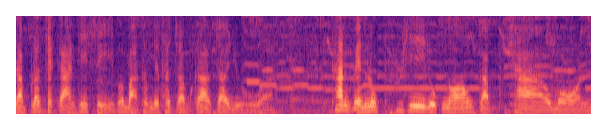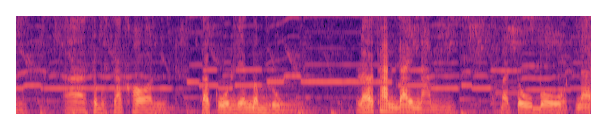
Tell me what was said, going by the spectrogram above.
กับรัชกาลที่ 4 พระบาทสมเด็จพระจอมเกล้าเจ้าอยู่หัว ท่านเป็นลูกพี่ลูกน้องกับชาวมอญอ่าสมุทรสาครตระกูลเลี้ยงบำรุง แล้วท่านได้นำประตูโบสถ์หน้า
